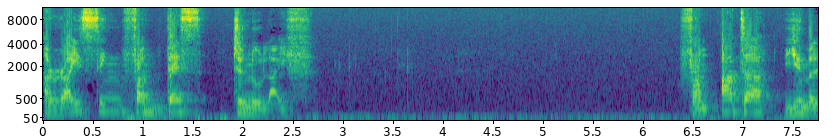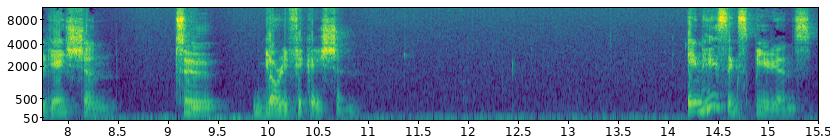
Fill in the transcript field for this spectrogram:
arising from death to new life, from utter humiliation to glorification. In his experience,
